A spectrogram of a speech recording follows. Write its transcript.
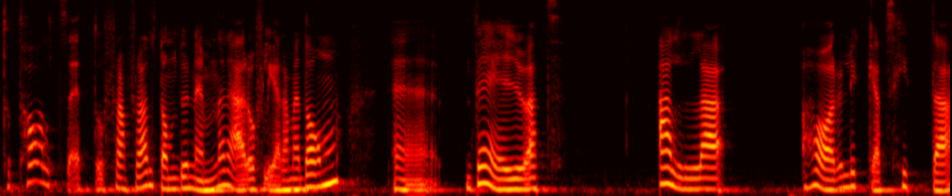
totalt sett och framförallt de du nämner här och flera med dem. Eh, det är ju att alla har lyckats hitta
